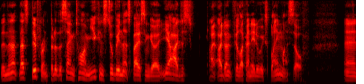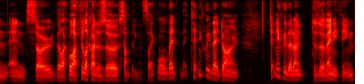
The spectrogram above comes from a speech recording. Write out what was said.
then that that's different. But at the same time, you can still be in that space and go, yeah, I just I, I don't feel like I need to explain myself. And and so they're like, well, I feel like I deserve something. It's like, well, they, they technically they don't. Technically, they don't deserve anything.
